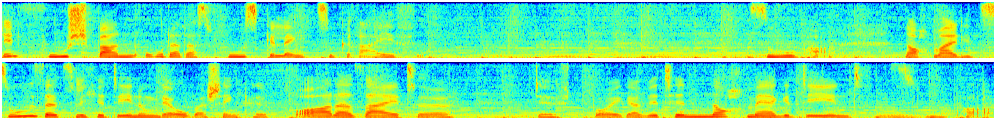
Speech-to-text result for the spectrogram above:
den Fußspann oder das Fußgelenk zu greifen. Super. Nochmal die zusätzliche Dehnung der Oberschenkel Vorderseite. Der Hüftbeuger wird hier noch mehr gedehnt. Super.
